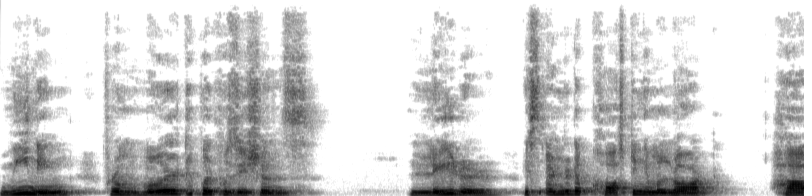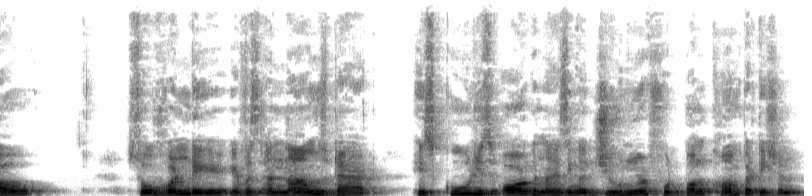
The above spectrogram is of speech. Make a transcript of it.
meaning from multiple positions. Later, this ended up costing him a lot. How? So one day it was announced that his school is organizing a junior football competition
